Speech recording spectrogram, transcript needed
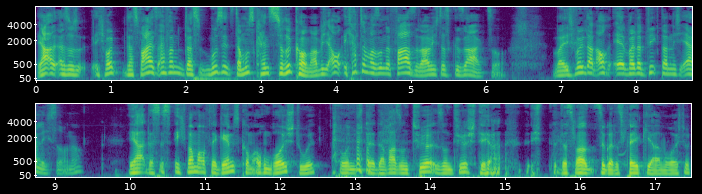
ja, also ich wollte, das war jetzt einfach, das muss jetzt, da muss keins zurückkommen. Habe ich auch, ich hatte mal so eine Phase, da habe ich das gesagt, so. Weil ich will dann auch, äh, weil das wirkt dann nicht ehrlich, so, ne? Ja, das ist, ich war mal auf der Gamescom auch im Rollstuhl und äh, da war so ein Tür, so ein Türsteher. Ich, das war sogar das Fake-Jahr im Rollstuhl.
